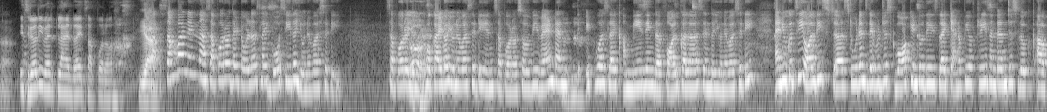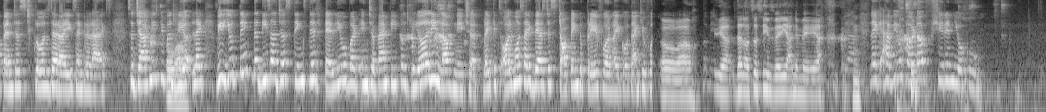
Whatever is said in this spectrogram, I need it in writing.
uh, It's really well planned, right, Sapporo? Yeah, yeah, someone in uh, Sapporo they told us like go see the university. Sapporo, Oh. Hokkaido University in Sapporo. So we went and it was like amazing the fall colors in the university. And you could see all these uh, students, they would just walk into these like canopy of trees and then just look up and just close their eyes and relax. So Japanese people Oh, wow. rea- like we you think that these are just things they tell you, but in Japan people really love nature. Like it's almost like they are just stopping to pray for like oh thank you for Oh wow. Yeah, that also seems very anime. Yeah. yeah. like have you heard of Shinrin Yoku?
